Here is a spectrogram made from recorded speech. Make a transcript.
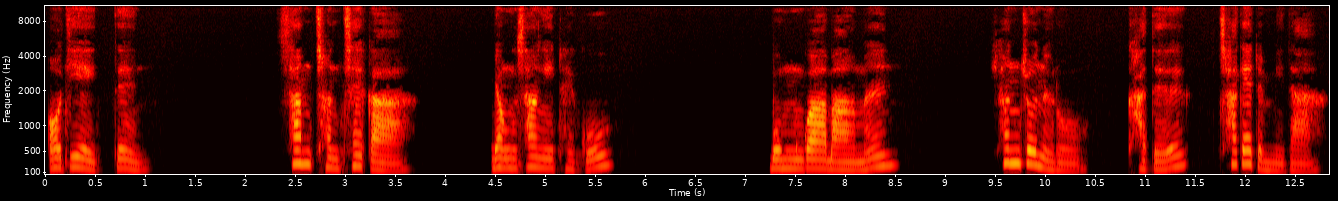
어디에 있든 삶 전체가 명상이 되고 몸과 마음은 현존으로 가득 차게 됩니다.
